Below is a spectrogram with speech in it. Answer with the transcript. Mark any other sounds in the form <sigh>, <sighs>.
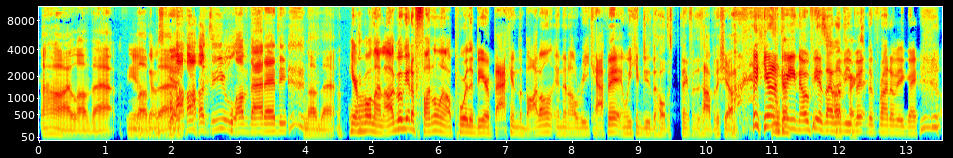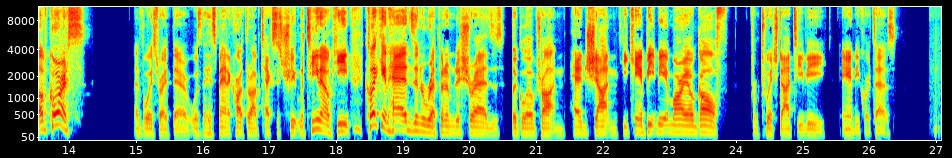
Oh, I love that. Yeah, love that that. Oh, <laughs> do you love that, Andy? Love that. Here, hold on. I'll go get a funnel and I'll pour the beer back in the bottle and then I'll recap it and we can do the whole thing from the top of the show. <laughs> you know what I mean? No PS I love you bit in the front of me. Great. Of course. That voice right there was the Hispanic heartthrob Texas treat Latino heat, clicking heads and ripping them to shreds. The globe trotting, head shotting. He can't beat me at Mario Golf from twitch.tv. Andy Cortez.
